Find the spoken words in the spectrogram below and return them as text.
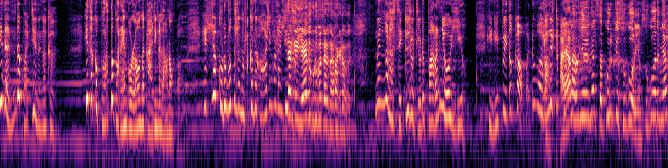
ഇതെന്ത് പറ്റി നിങ്ങക്ക് ഇതൊക്കെ പുറത്ത് പറയാൻ കൊള്ളാവുന്ന കാര്യങ്ങളാണോ? എല്ലാ കുടുംബത്തിലും നടക്കുന്ന കാര്യങ്ങളല്ലേ ഇതൊക്കെ ഏത് കുടുംബത്തിലാണ് നടക്കുന്നത്? നിങ്ങൾ ആ സെക്യൂരിറ്റിയോട് പറഞ്ഞോ ഇല്ലയോ? ഇനിയിപ്പോ ഇതൊക്കെ അവന് പറഞ്ഞിട്ട് അയാൾ അറിഞ്ഞു കഴിഞ്ഞാൽ സെക്യൂരിറ്റി സുഖം അറിയും. സുഖം അറിഞ്ഞാൽ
